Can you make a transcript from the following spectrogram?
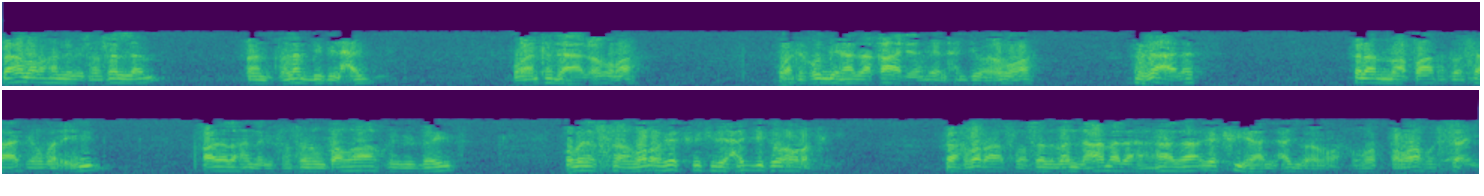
فأمرها النبي صلى الله عليه وسلم أن تلبي بالحج وأن تدع العمرة وتكون بهذا قارنة بين الحج والعمرة. ففعلت فلما طافت وسعت يوم العيد قال لها النبي صلى الله عليه وسلم طوافي بالبيت ومن الصلاة مرة يكفيك لحجك وعمرتك. فأخبرها صلى الله عليه وسلم أن عملها هذا يكفيها للحج والعمرة وهو الطواف والسعي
